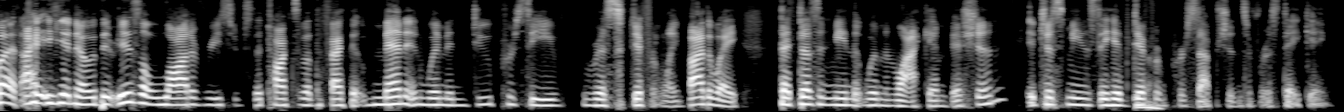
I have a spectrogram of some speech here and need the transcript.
but I you know there is a lot of research that talks about the fact that men and women do perceive risk differently. By the way, that doesn't mean that women lack ambition. It just means they have different perceptions of risk taking.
